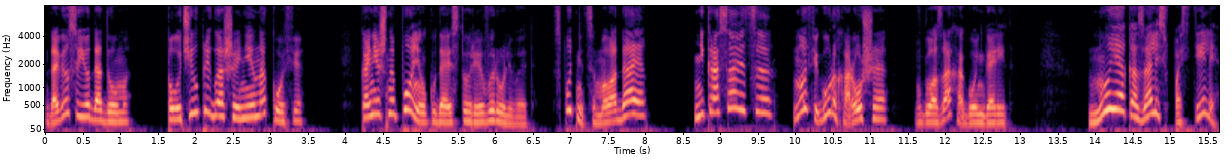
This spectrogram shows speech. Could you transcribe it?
Довез ее до дома. Получил приглашение на кофе. Конечно, понял, куда история выруливает. Спутница молодая. Не красавица, но фигура хорошая. В глазах огонь горит. Ну и оказались в постели.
